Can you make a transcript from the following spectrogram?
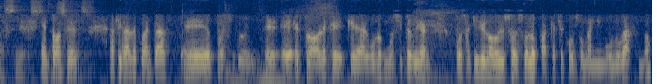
Así es. Entonces, así es. a final de cuentas, eh, pues eh, eh, es probable que, que algunos municipios digan, pues aquí yo no doy uso de suelo para que se consuma en ningún lugar, ¿no?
